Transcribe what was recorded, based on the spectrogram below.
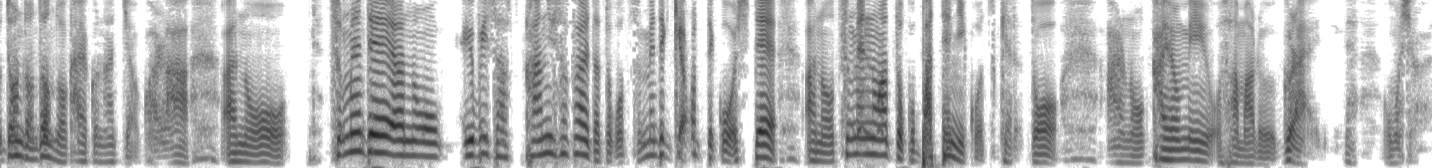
ーどんどんどんどん痒くなっちゃうから、あの爪で、あの、指さ、蚊に刺されたとこ爪でギューってこうして、あの、爪の後こうバッテンにこうつけると、あの、かゆみ収まるぐらい、ね、面白いよね。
